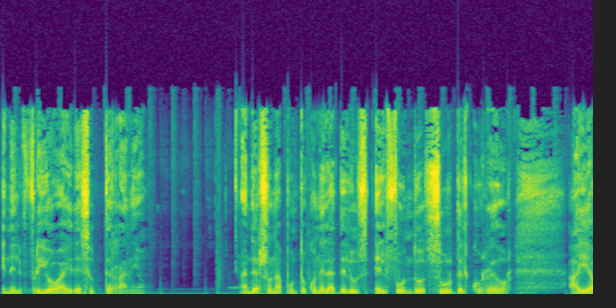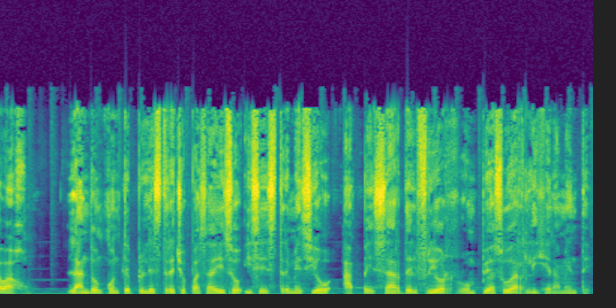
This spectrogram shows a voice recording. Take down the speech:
en el frío aire subterráneo. Anderson apuntó con el haz de luz el fondo sur del corredor. Ahí abajo, Landon contempló el estrecho pasadizo y se estremeció a pesar del frío rompió a sudar ligeramente.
